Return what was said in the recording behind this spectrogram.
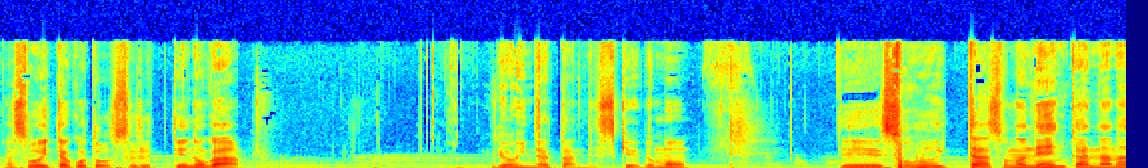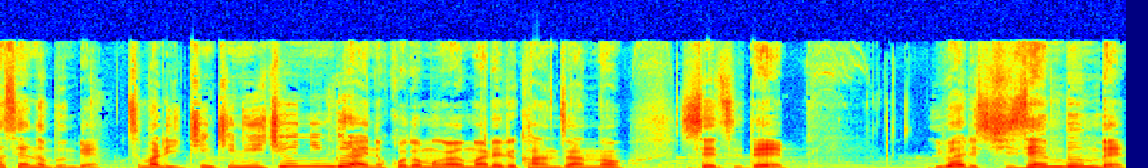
まあ、そういったことをするっていうのが病院だったんですけれども。でそういったその年間7,000の分娩つまり1日20人ぐらいの子どもが生まれる寒山の施設でいわゆる自然分娩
